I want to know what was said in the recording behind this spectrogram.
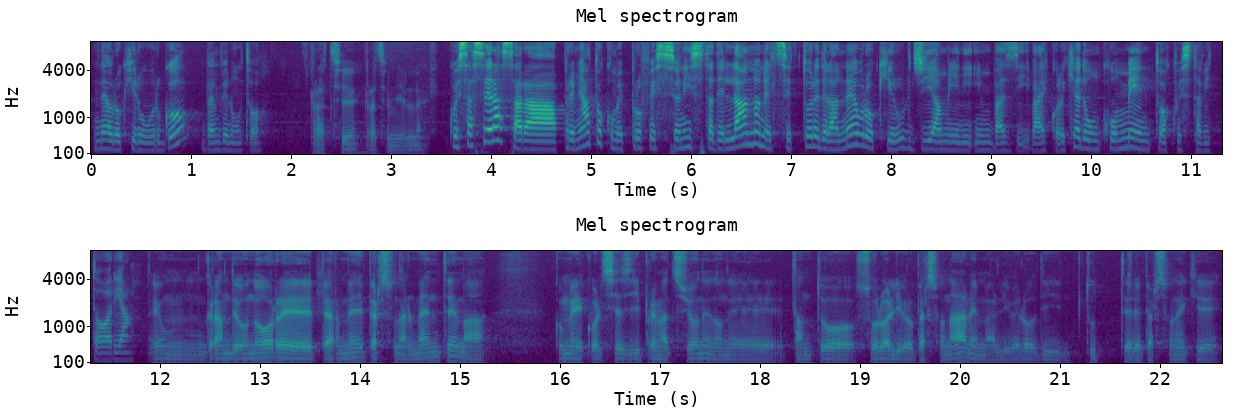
neurochirurgo. Benvenuto. Grazie, grazie mille. Questa sera sarà premiato come professionista dell'anno nel settore della neurochirurgia mini invasiva. Ecco, le chiedo un commento a questa vittoria. È un grande onore per me personalmente, ma come qualsiasi premiazione non è tanto solo a livello personale, ma a livello di tutte le persone che,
